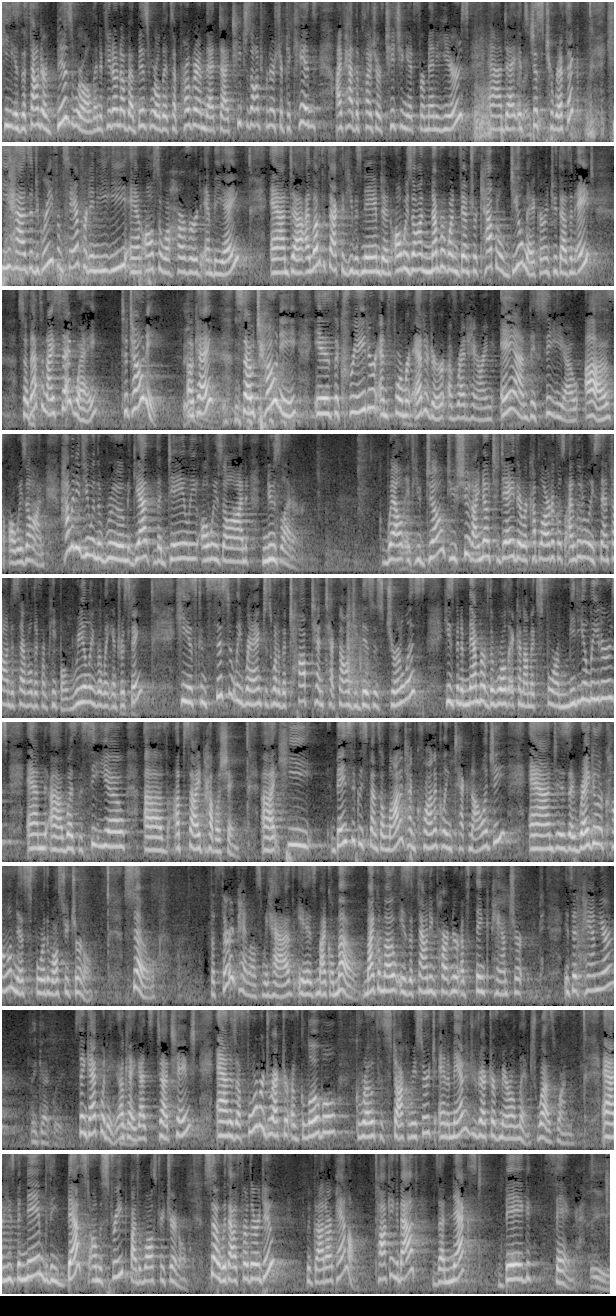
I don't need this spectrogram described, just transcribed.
He is the founder of BizWorld. And if you don't know about BizWorld, it's a program that uh, teaches entrepreneurship to kids. I've had the pleasure of teaching it for many years, and uh, it's just terrific. He has a degree from Stanford in EE and also a Harvard MBA. And uh, I love the fact that he was named an always on number one venture capital deal maker in 2008. So that's a nice segue to Tony. Okay? So Tony is the creator and former editor of Red Herring and the CEO of Always On. How many of you in the room get the daily Always On newsletter? Well, if you don't, you should. I know today there were a couple articles I literally sent on to several different people. Really, really interesting. He is consistently ranked as one of the top 10 technology business journalists. He's been a member of the World Economics Forum Media Leaders and uh, was the CEO of Upside Publishing. Uh, he basically spends a lot of time chronicling technology and is a regular columnist for the Wall Street Journal. So, the third panelist we have is Michael Moe. Michael Moe is a founding partner of Think Panmure. Is it Panmure? Think Equity. Think Equity. Okay, that's uh, changed. And is a former director of global growth stock research and a managing director of Merrill Lynch, was one. And he's been named the best on the street by the Wall Street Journal. So, without further ado, we've got our panel talking about the next big thing. Hey.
